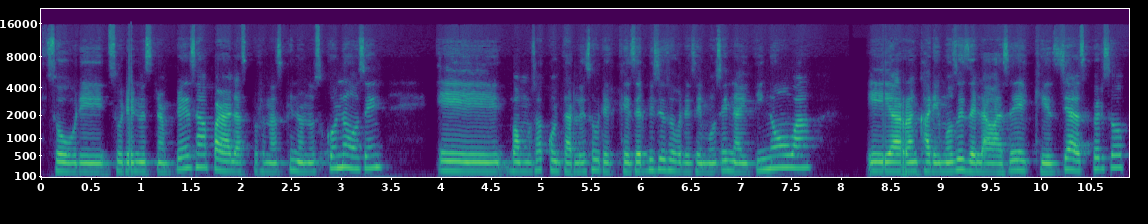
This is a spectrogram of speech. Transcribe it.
sobre, sobre nuestra empresa para las personas que no nos conocen. Eh, vamos a contarles sobre qué servicios ofrecemos en IT Nova. Eh, arrancaremos desde la base de qué es Jaspersoft,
